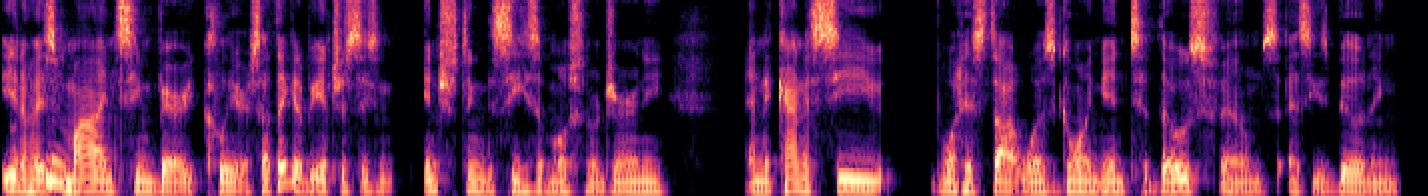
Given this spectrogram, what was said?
you know, his mind seemed very clear. So I think it'd be interesting, interesting to see his emotional journey, and to kind of see what his thought was going into those films as he's building,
